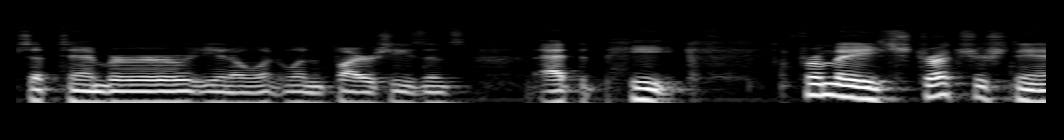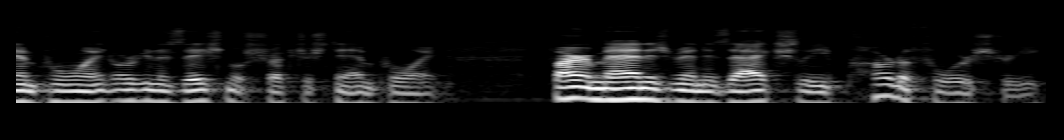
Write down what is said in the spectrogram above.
September. You know, when, when fire season's at the peak. From a structure standpoint, organizational structure standpoint, fire management is actually part of forestry.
